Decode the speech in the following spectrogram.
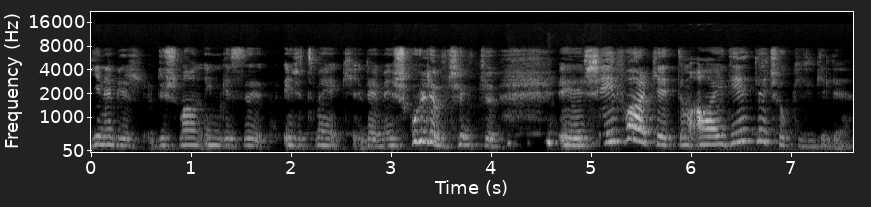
Yine bir düşman imgesi eritmekle meşgulüm çünkü. E, şeyi fark ettim aidiyetle çok ilgili.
